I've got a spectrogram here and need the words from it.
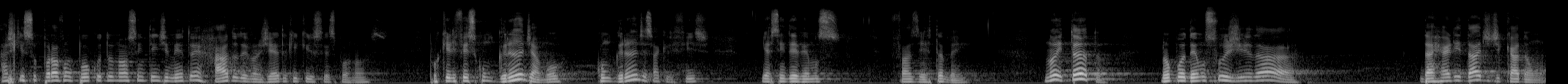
acho que isso prova um pouco do nosso entendimento errado do Evangelho, que Cristo fez por nós. Porque Ele fez com grande amor, com grande sacrifício, e assim devemos fazer também. No entanto, não podemos fugir da, da realidade de cada um.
